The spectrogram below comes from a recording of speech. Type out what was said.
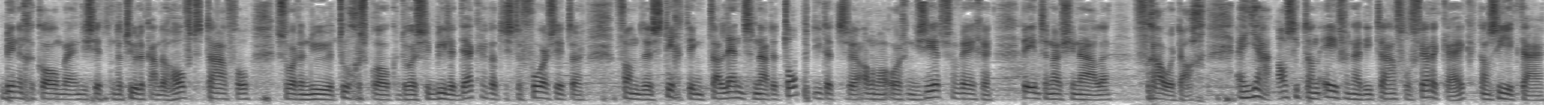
binnengekomen en die zit natuurlijk aan de hoofdtafel. Ze worden nu toegesproken door Sibylle Dekker. Dat is de voorzitter van de stichting Talent naar de Top. Die dat allemaal organiseert vanwege de Internationale Vrouwendag. En ja, als ik dan even naar die tafel verder kijk, dan zie ik daar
